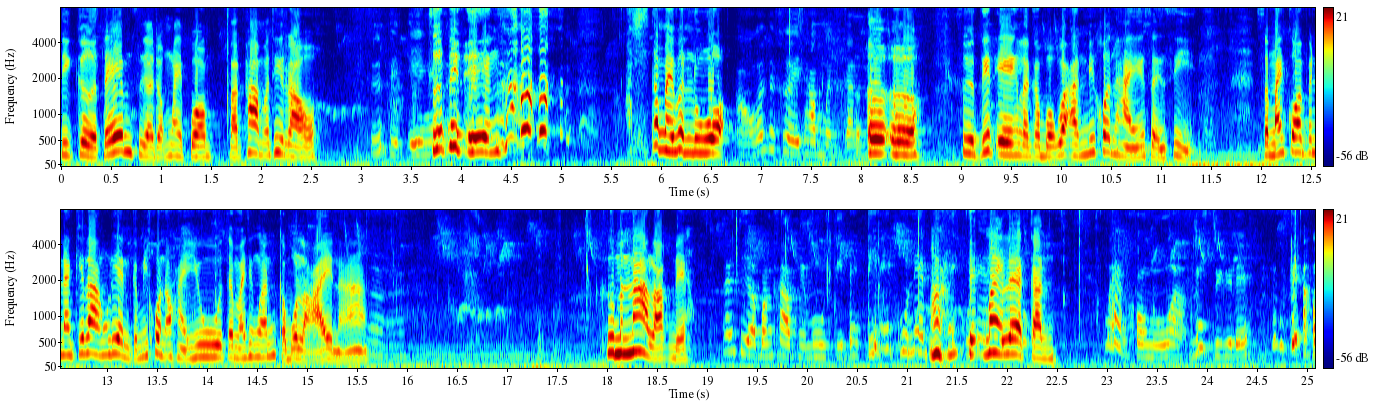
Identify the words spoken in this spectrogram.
ติกเกอร์เต็มเสือดอกไม้ปลอมตัดภาพมาที่เรา ซื้อติดเองซื้อติดเองทำไมเพิ่นรู้อะเอาก็จะเคยทำเหมือนกัน เออเออซื้อติดเองแล้วก็บอกว่าอันมีคนหายแสนสี่สมัยก่อนเป็นนักกีฬาโรงเรียนก็มีคนเอาหายอยู่ แต่หมายถึงวันกับโบหลายนะ คือมันน่ารักเด้นั่นเถือบังคับให้หมูติดได้ติดให้กูแน่อะให้กูติดแน่ไม่แลกกัน แม่ของหนูอะ ไม่ซื้อเลยไปเอา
